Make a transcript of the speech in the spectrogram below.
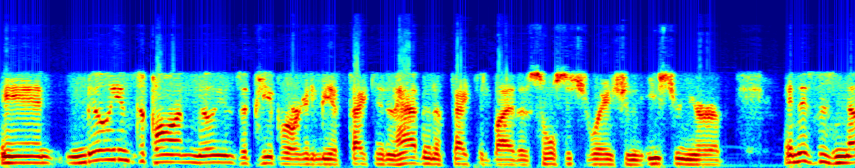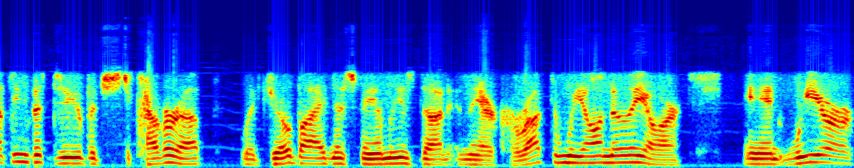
And millions upon millions of people are going to be affected and have been affected by this whole situation in Eastern Europe. And this is nothing but do but just to cover up what Joe Biden and his family has done. And they are corrupt, and we all know they are. And we are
